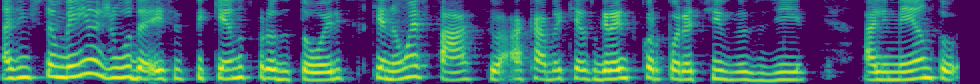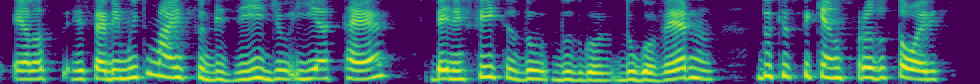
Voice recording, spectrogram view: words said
a gente também ajuda esses pequenos produtores, porque não é fácil, acaba que as grandes corporativas de alimento, elas recebem muito mais subsídio e até benefícios do, do, do governo do que os pequenos produtores.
